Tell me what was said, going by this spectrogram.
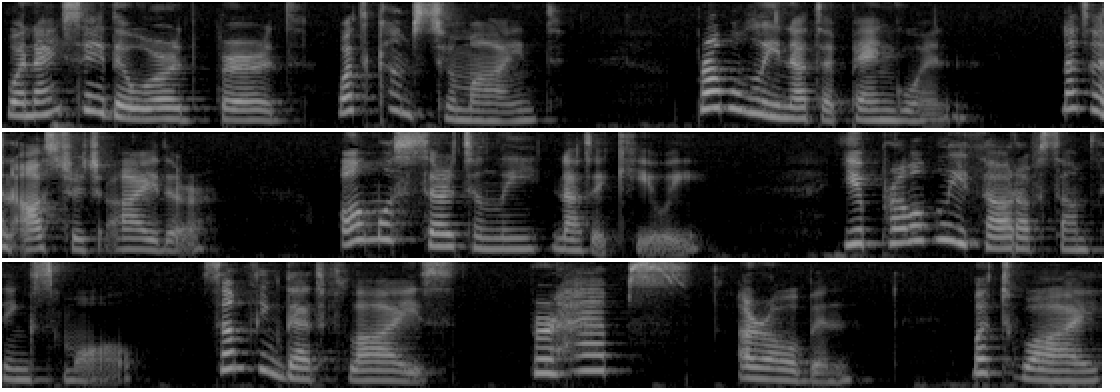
When I say the word bird, what comes to mind? Probably not a penguin, not an ostrich either, almost certainly not a kiwi. You probably thought of something small, something that flies, perhaps a robin. But why?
